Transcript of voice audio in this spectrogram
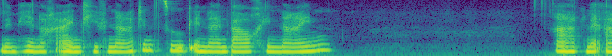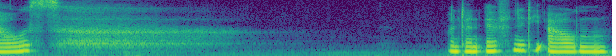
Nimm hier noch einen tiefen Atemzug in deinen Bauch hinein. Atme aus. Und dann öffne die Augen.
